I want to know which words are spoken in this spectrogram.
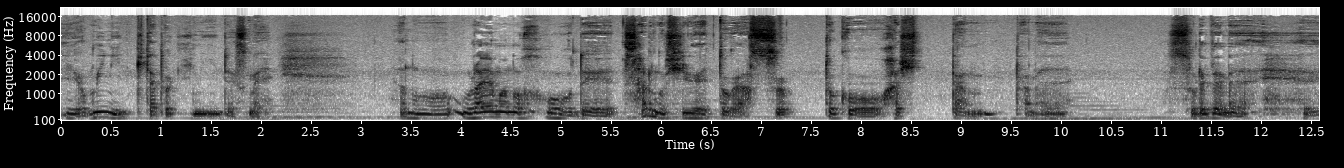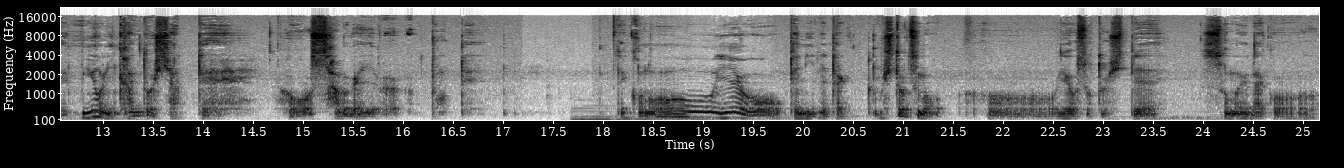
家を見に来た時にですねあの裏山の方で猿のシルエットがスッとこう走ったんだね。それでねえー、妙に感動しちゃっておお猿がいると思ってでこの家を手に入れた一つの要素としてそのようなこ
